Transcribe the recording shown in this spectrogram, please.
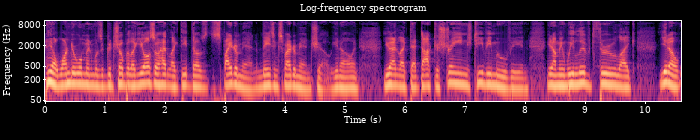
you know, Wonder Woman was a good show, but like you also had like the, those Spider Man, Amazing Spider Man show, you know, and you had like that Doctor Strange TV movie, and you know, I mean, we lived through like you know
